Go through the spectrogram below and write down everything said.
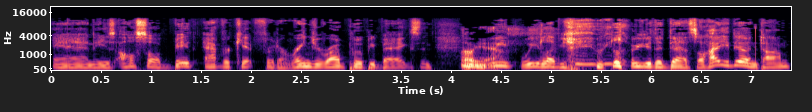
And he's also a big advocate for the Ranger Rob poopy bags. And oh yeah, we, we love you. we love you to death. So how you doing, Tom?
